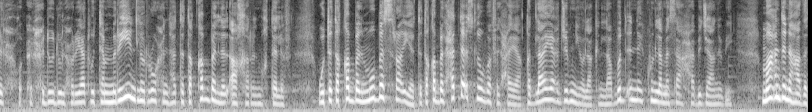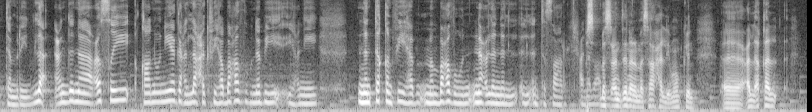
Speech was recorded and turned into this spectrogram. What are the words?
الحدود والحريات وتمرين للروح إنها تتقبل الآخر المختلف وتتقبل مو بس رايه تتقبل حتى اسلوبه في الحياة. قد لا يعجبني ولكن لابد إنه يكون له مساحة بجانبي. ما عندنا هذا التمرين لا عندنا عصي قانونية قاعد نلاحق فيها بعض ونبي يعني ننتقم فيها من بعض ونعلن الانتصار على بس بعض. بس عندنا المساحة اللي ممكن آه على الأقل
